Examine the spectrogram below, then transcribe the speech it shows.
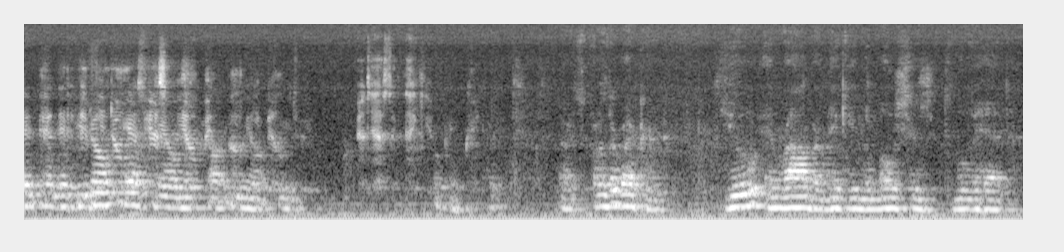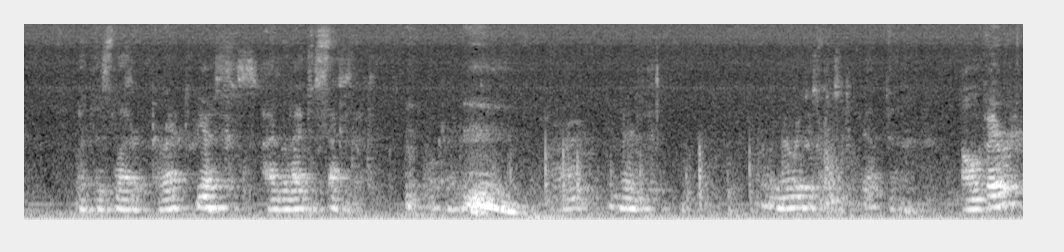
and, and if you don't ask me, I'll, I'll email it to you. Fantastic, thank you. Okay. All right, so for the record, you and Rob are making the motion to move ahead with this letter, correct? Yes. I would like to second it. Okay. All right. And then, oh, now we just. All in favor?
